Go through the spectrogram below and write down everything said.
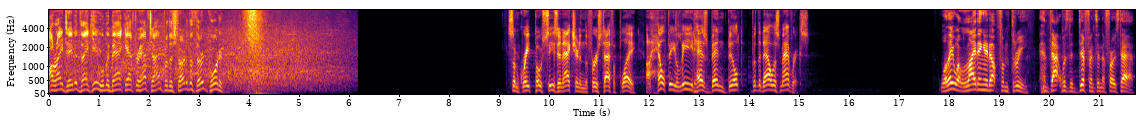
All right, David, thank you. We'll be back after halftime for the start of the third quarter. Some great postseason action in the first half of play. A healthy lead has been built for the Dallas Mavericks. Well, they were lighting it up from three, and that was the difference in the first half.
